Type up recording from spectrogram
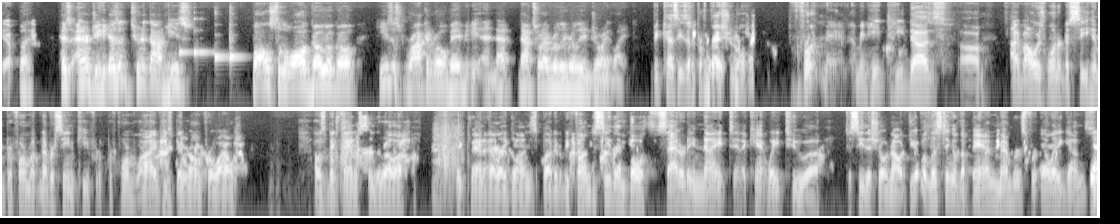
Yeah. But his energy, he doesn't tune it down. He's balls to the wall, go, go, go. He's just rock and roll, baby. And that that's what I really, really enjoy and like. Because he's a professional front man. I mean, he he does um, I've always wanted to see him perform. I've never seen Kiefer perform live. He's been around for a while. I was a big fan of Cinderella, big fan of LA Guns, but it'll be fun to see them both Saturday night, and I can't wait to uh, to see the show. Now, do you have a listing of the band members for LA Guns? Yeah,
